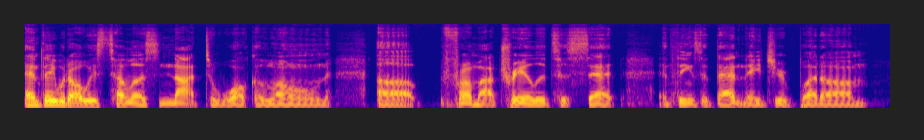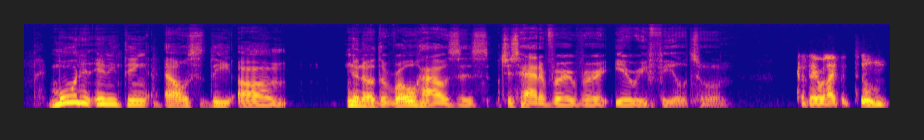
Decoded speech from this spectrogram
and they would always tell us not to walk alone uh, from our trailer to set and things of that nature. But um, more than anything else, the um, you know the row houses just had a very very eerie feel to them. Because they were like the tomb.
